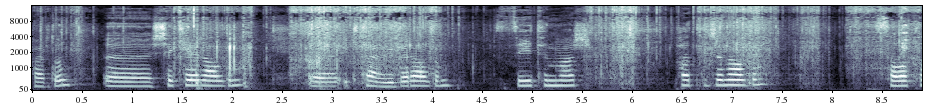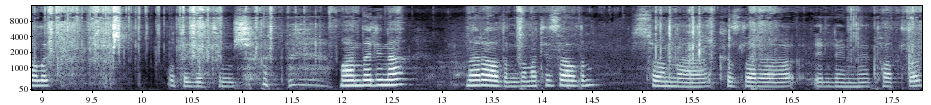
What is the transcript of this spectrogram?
pardon. Ee, şeker aldım, Ee, iki tane biber aldım, zeytin var, patlıcan aldım, salatalık, o da yırtılmış. Mandalina, nar aldım, domates aldım. Sonra kızlara ellerine tatlı,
